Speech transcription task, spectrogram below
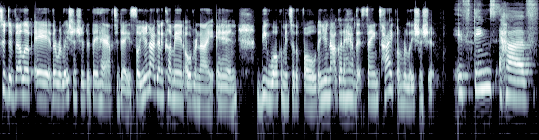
to develop a the relationship that they have today. So you're not going to come in overnight and be welcome into the fold, and you're not going to have that same type of relationship. If things have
